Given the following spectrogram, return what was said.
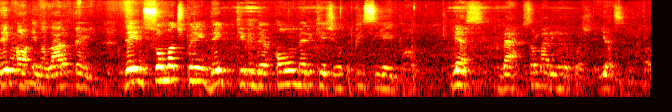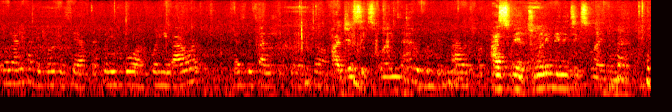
They are in a lot of pain. They in so much pain, they giving their own medication with the PCA pump. Yes, back. Somebody had a question. Yes. But when I look at the book, it says after twenty-four and forty-eight hours, that's the time you should put it. I just explained that. I spent twenty minutes explaining that.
